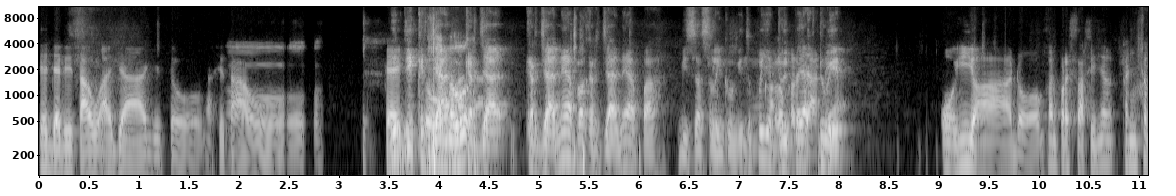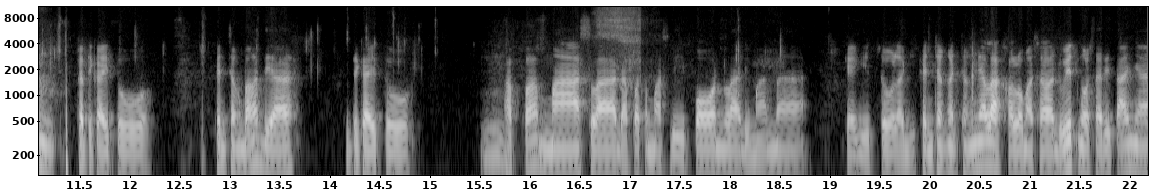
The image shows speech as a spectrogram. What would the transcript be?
ya jadi tahu aja gitu, ngasih tahu. Oh. Kayak Jadi gitu. kerjaan Ya, kerja kerjaannya apa kerjaannya apa? Bisa selingkuh gitu Hmm, punya duit banyak duit. Oh iya dong, kan prestasinya kenceng ketika itu. Kenceng banget ya ketika itu. Hmm. Apa emas lah, dapat emas di PON lah, di mana. Kayak gitu, lagi kenceng-kencengnya lah. Kalau masalah duit nggak usah ditanya.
